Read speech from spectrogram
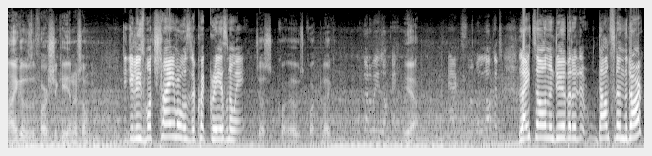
I think it was the first chicane or something. Did you lose much time, or was it a quick grazing away? Just it was quick, like. Got away lucky. Yeah, Excellent. Well, look at lights on and do a bit of dancing in the dark.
